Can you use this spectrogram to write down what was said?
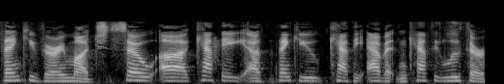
Thank you very much. So, uh, Kathy, uh, thank you, Kathy Abbott and Kathy Luther.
